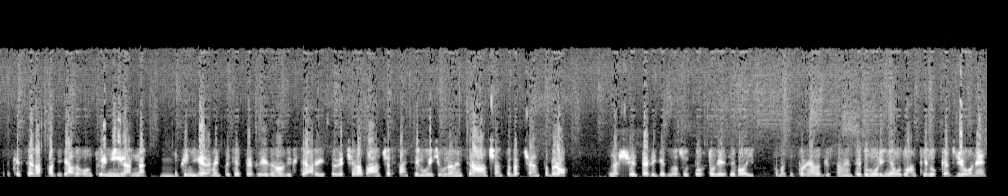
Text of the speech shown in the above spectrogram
perché si era affaticato contro il Milan mm. e quindi chiaramente si è preferito non rischiare visto che c'era Sanchez, anche lui sicuramente non al 100% però la scelta è ricaduta sul portoghese, poi come hai sottolineato giustamente tu Mourinho ha avuto anche l'occasione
